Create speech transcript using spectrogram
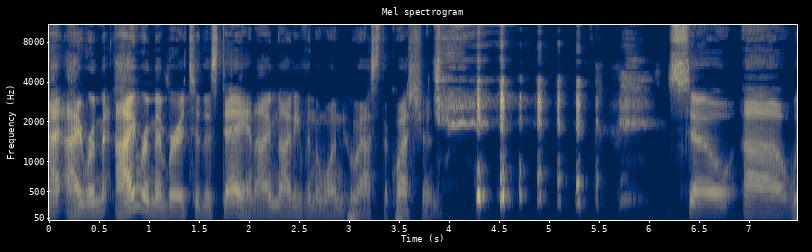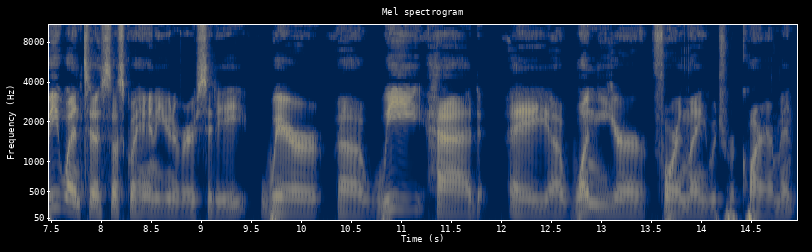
I I, rem- I remember it to this day, and I'm not even the one who asked the question. so uh, we went to Susquehanna University, where uh, we had a, uh one-year foreign language requirement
